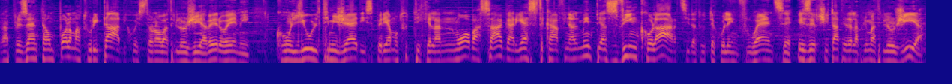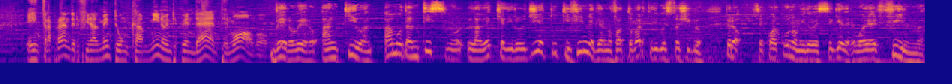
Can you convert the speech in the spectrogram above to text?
rappresenta un po' la maturità di questa nuova trilogia, vero Amy? Con gli ultimi Jedi speriamo tutti che la nuova saga riesca finalmente a svincolarsi da tutte quelle influenze esercitate dalla prima trilogia e intraprendere finalmente un cammino indipendente, nuovo. Vero, vero, anch'io an- amo tantissimo la vecchia trilogia e tutti i film che hanno fatto parte di questo ciclo. Però, se qualcuno mi dovesse chiedere qual è il film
